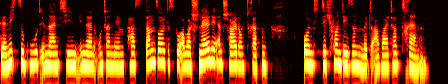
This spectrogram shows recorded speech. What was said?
der nicht so gut in dein Team, in dein Unternehmen passt. Dann solltest du aber schnell die Entscheidung treffen und dich von diesem Mitarbeiter trennen.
